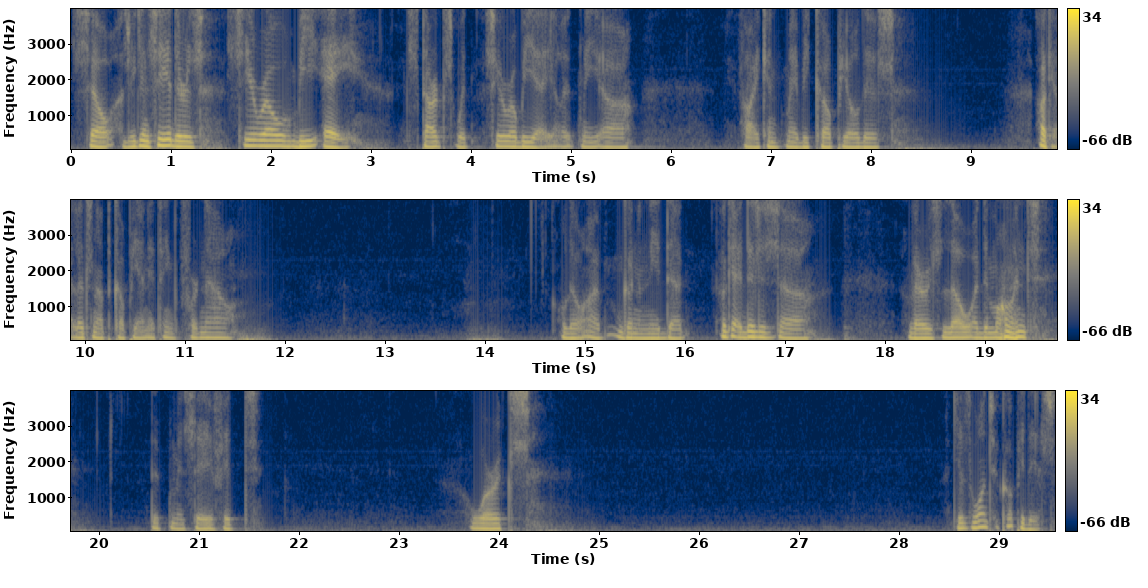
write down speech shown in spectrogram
so as you can see there's 0BA it starts with 0BA let me uh, if I can maybe copy all this. Okay let's not copy anything for now. Although I'm gonna need that okay this is uh, very slow at the moment. Let me see if it works. I just want to copy this.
